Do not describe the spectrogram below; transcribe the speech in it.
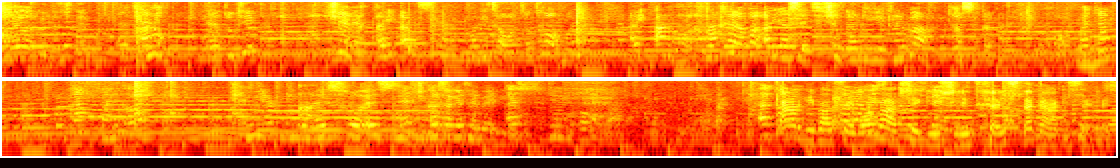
მეორე გადაჭდება ანუ ერთუთი შენ აი ასე მაგიცა ვაწოთ ხო? მოდი. აი ანუ ნახე აბა აი ასეთი შენ კარგი გექნება ასე კარგად იქნება ხო? აა ეს ხო ეს გასაკეთებელია ეს ჯირო. კარგი ბავშვებო, აბა არ შეგიშლით ხელს და გააგზელეთ.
